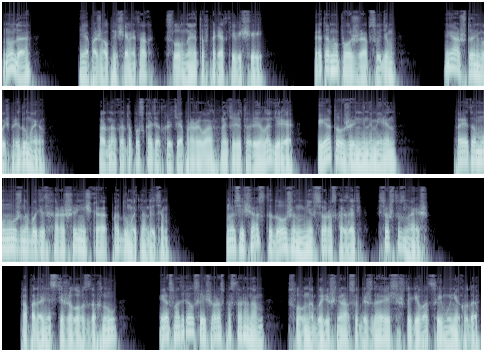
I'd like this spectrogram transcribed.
«Ну да». Я пожал плечами так, словно это в порядке вещей. Это мы позже обсудим. Я что-нибудь придумаю. Однако допускать открытие прорыва на территории лагеря я тоже не намерен. Поэтому нужно будет хорошенечко подумать над этим. Но сейчас ты должен мне все рассказать, все, что знаешь. Попаданец тяжело вздохнул и осмотрелся еще раз по сторонам, словно бы лишний раз убеждаясь, что деваться ему некуда.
